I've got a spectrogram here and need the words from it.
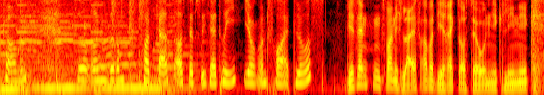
willkommen zu unserem Podcast aus der Psychiatrie Jung und Freudlos. Wir senden zwar nicht live, aber direkt aus der Uniklinik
